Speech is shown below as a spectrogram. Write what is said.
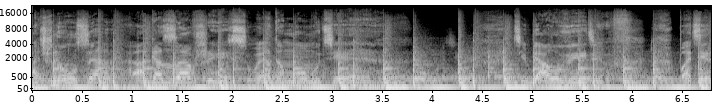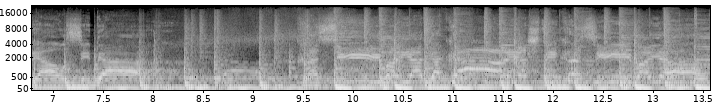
Очнулся, оказавшись в этом омуте. Тебя увидев, потерял себя. Красивая какая ж ты красивая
